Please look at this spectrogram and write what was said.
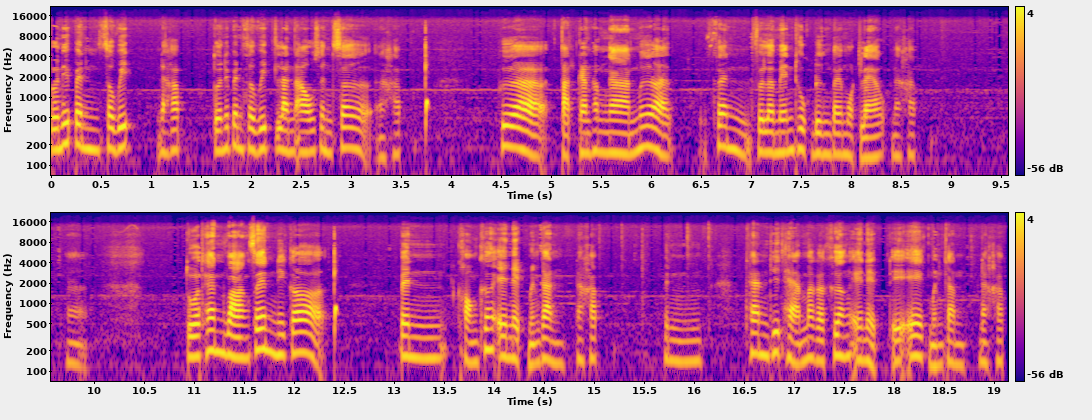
ตัวนี้เป็นสวิตช์นะครับ ตัวนี้เป็นสวิตช์ run out sensor นะครับ เพื่อตัดการทำงานเมื่อเส้นฟิลาเมนต์ถูกดึงไปหมดแล้วนะครับ ตัวแท่นวางเส้นนี้ก็เป็นของเครื่อง ANET เหมือนกันนะครับ เป็นแท่นที่แถมมากับเครื่อง ANET a เหมือนกันนะครับ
